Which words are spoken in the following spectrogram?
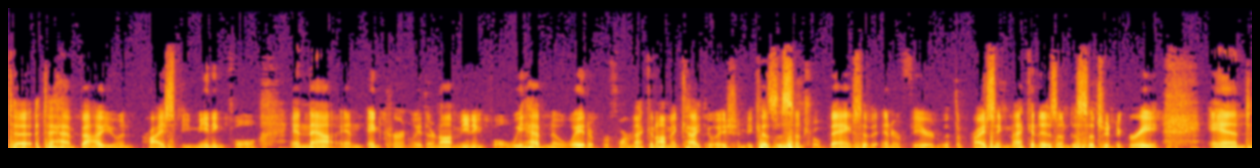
to, to have value and price be meaningful. And now, and, and currently they're not meaningful. We have no way to perform economic calculation because the central banks have interfered with the pricing mechanism to such a degree. And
